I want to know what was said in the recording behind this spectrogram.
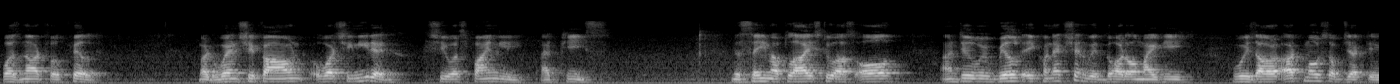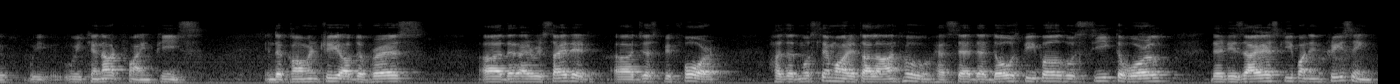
was not fulfilled. But when she found what she needed, she was finally at peace. The same applies to us all until we build a connection with God Almighty, who is our utmost objective. We, we cannot find peace. In the commentary of the verse uh, that I recited uh, just before, Hazrat Muslim anhu has said that those people who seek the world, their desires keep on increasing,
